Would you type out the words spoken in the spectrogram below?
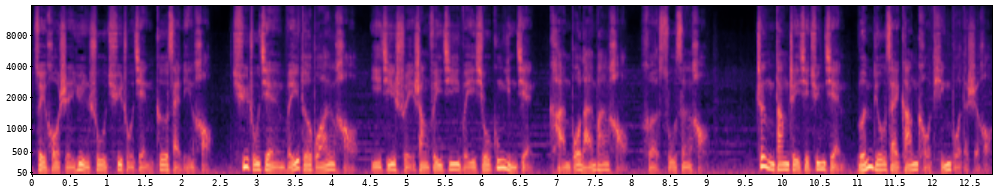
最后是运输驱逐舰戈塞林号、驱逐舰维德伯恩号以及水上飞机维修供应舰坎伯兰湾号和苏森号。正当这些军舰轮流在港口停泊的时候，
